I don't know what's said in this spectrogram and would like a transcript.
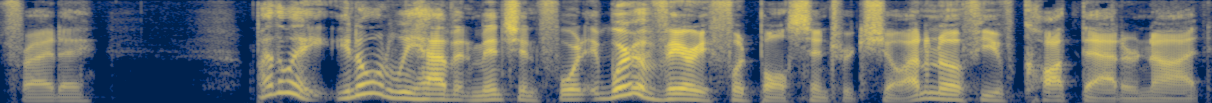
Friday. By the way, you know what we haven't mentioned? For we're a very football centric show. I don't know if you've caught that or not.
